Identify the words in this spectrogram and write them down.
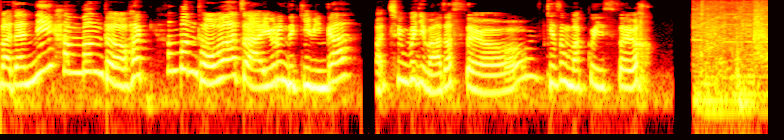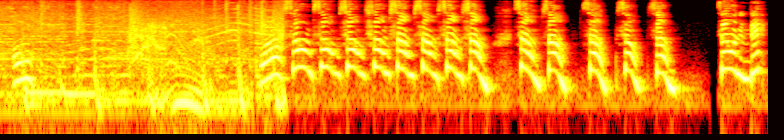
맞았니? 한 번 더, 한 번 더 맞아. 이런 느낌인가? 아, 충분히 맞았어요. 계속 맞고 있어요. 어. 와, 싸움, 싸움, 싸움, 싸움, 싸움, 싸움, 싸움, 싸움, 싸움, 싸움, 싸움, 싸움, 싸움, 싸우는데?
